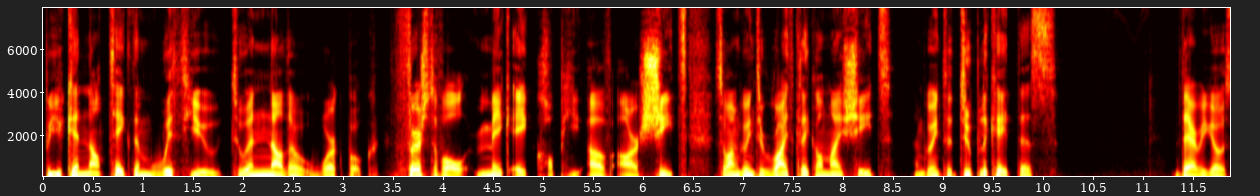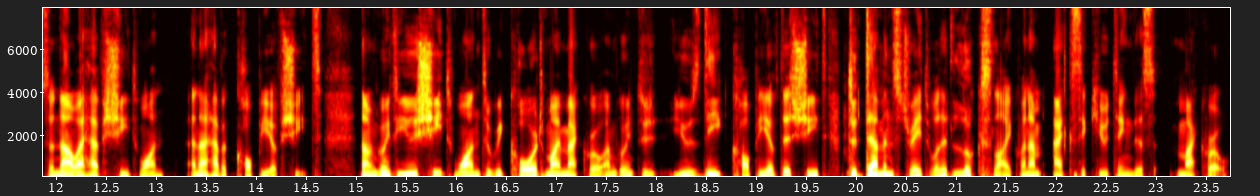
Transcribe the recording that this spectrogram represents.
but you cannot take them with you to another workbook. First of all, make a copy of our sheet. So I'm going to right click on my sheet. I'm going to duplicate this. There we go. So now I have sheet one and I have a copy of sheet. Now I'm going to use sheet 1 to record my macro. I'm going to use the copy of this sheet to demonstrate what it looks like when I'm executing this macro.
